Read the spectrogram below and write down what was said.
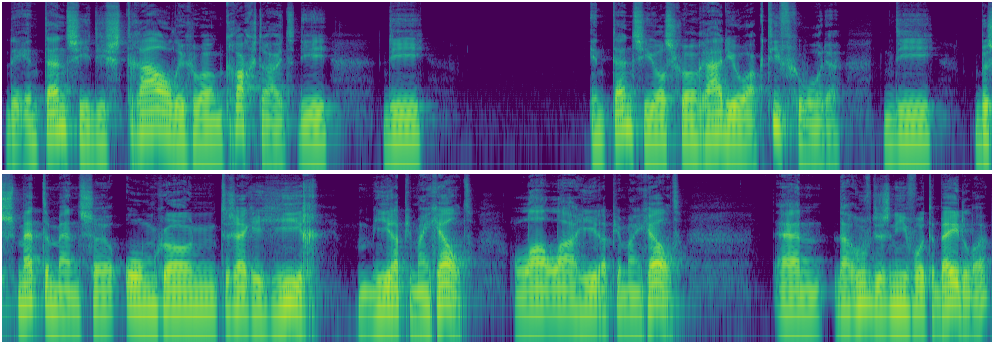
De intentie die straalde gewoon kracht uit. Die, die intentie was gewoon radioactief geworden. Die besmette mensen om gewoon te zeggen: hier, hier heb je mijn geld. Lala, hier heb je mijn geld. En daar hoefden ze niet voor te bedelen.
